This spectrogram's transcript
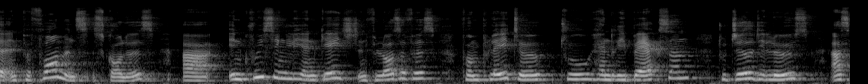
and performance scholars are increasingly engaged in philosophers from Plato to Henri Bergson to Gilles Deleuze as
